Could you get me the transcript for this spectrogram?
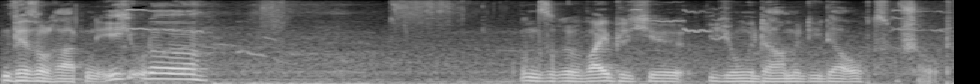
Wer soll raten? Ich oder unsere weibliche junge Dame, die da auch zuschaut?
